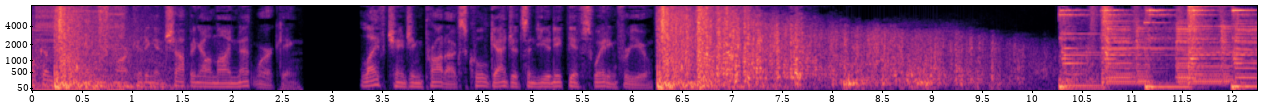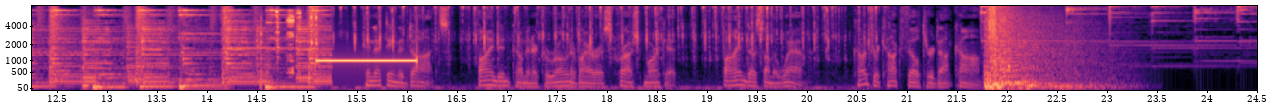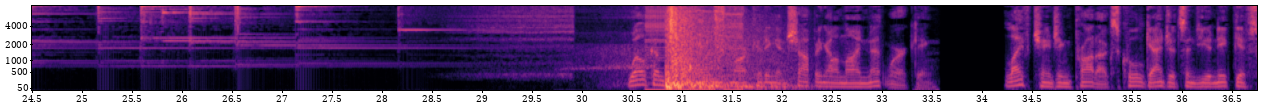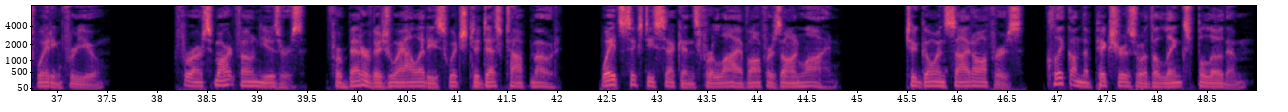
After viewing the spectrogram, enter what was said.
Welcome to Marketing and Shopping Online Networking. Life-changing products, cool gadgets and unique gifts waiting for you. Connecting the dots, find income in a coronavirus crushed market. Find us on the web. ContraCocFilter.com. Welcome to Online Marketing and Shopping Online Networking. Life-changing products, cool gadgets and unique gifts waiting for you. For our smartphone users, for better visuality switch to desktop mode. Wait 60 seconds for live offers online. To go inside offers, click on the pictures or the links below them.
